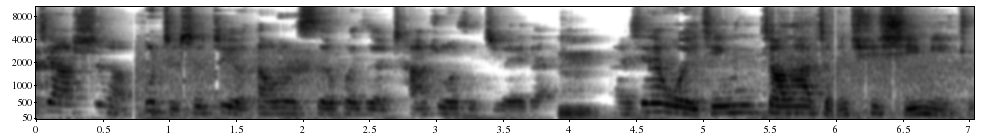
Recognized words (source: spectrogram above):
其实他做的家事啊，不只是只有倒垃圾或者擦桌子之类的。嗯，呃，现在我已经教他怎么去洗米煮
